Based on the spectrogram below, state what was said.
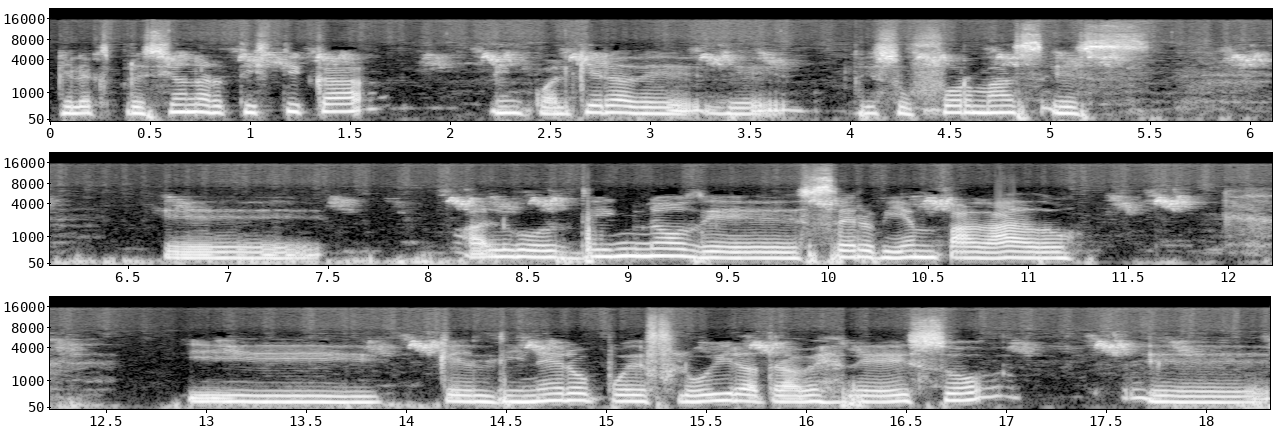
que la expresión artística en cualquiera de, de sus formas es algo digno de ser bien pagado y que el dinero puede fluir a través de eso eh,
